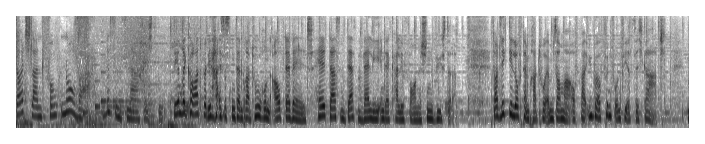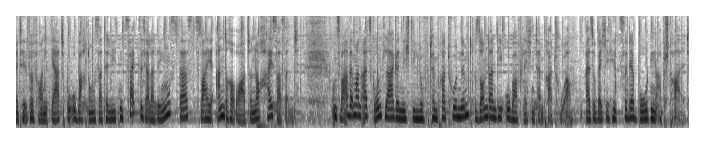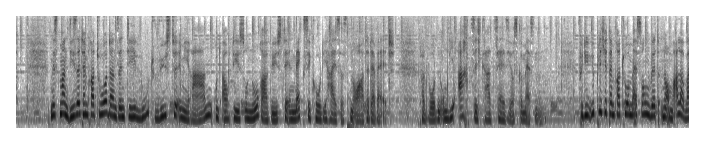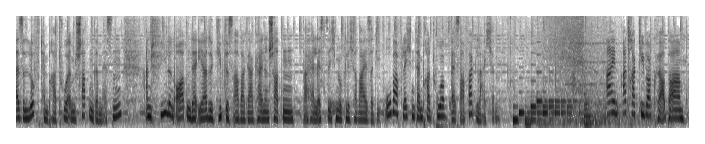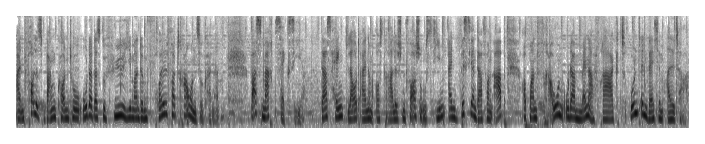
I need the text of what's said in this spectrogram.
Deutschlandfunk Nova. Wissensnachrichten. Den Rekord für die heißesten Temperaturen auf der Welt hält das Death Valley in der kalifornischen Wüste. Dort liegt die Lufttemperatur im Sommer auf bei über 45 Grad. Mithilfe von Erdbeobachtungssatelliten zeigt sich allerdings, dass zwei andere Orte noch heißer sind. Und zwar, wenn man als Grundlage nicht die Lufttemperatur nimmt, sondern die Oberflächentemperatur, also welche Hitze der Boden abstrahlt. Misst man diese Temperatur, dann sind die Lut-Wüste im Iran und auch die Sonora-Wüste in Mexiko die heißesten Orte der Welt. Dort wurden um die 80 Grad Celsius gemessen. Für die übliche Temperaturmessung wird normalerweise Lufttemperatur im Schatten gemessen. An vielen Orten der Erde gibt es aber gar keinen Schatten. Daher lässt sich möglicherweise die Oberflächentemperatur besser vergleichen. Ein attraktiver Körper, ein volles Bankkonto oder das Gefühl, jemandem voll vertrauen zu können. Was macht sexy? Das hängt laut einem australischen Forschungsteam ein bisschen davon ab, ob man Frauen oder Männer fragt und in welchem Alter.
